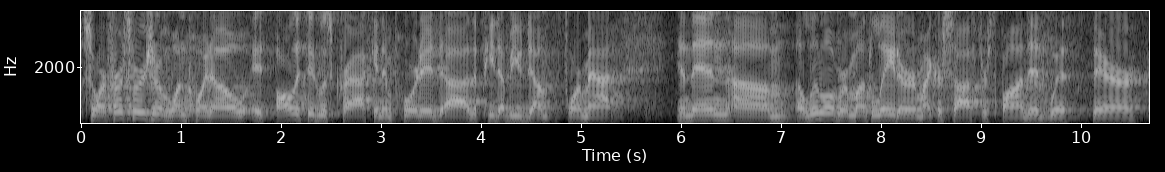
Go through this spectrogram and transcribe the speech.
so our first version of 1.0, it, all it did was crack and imported uh, the PW dump format. And then um, a little over a month later, Microsoft responded with their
